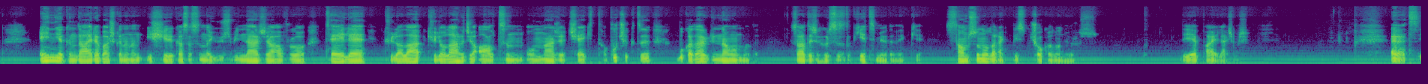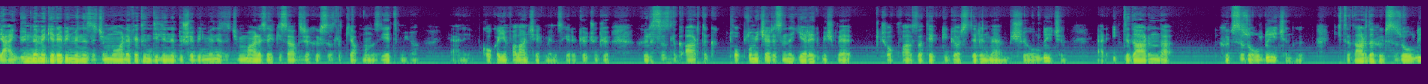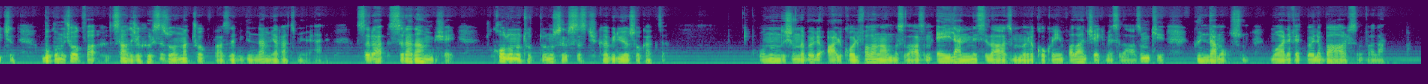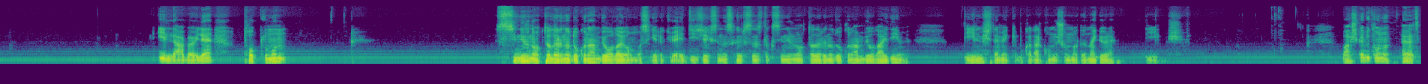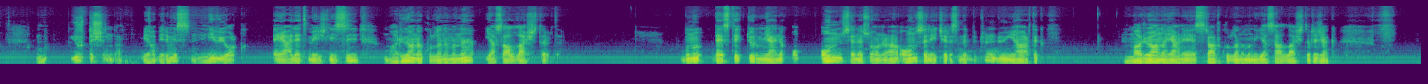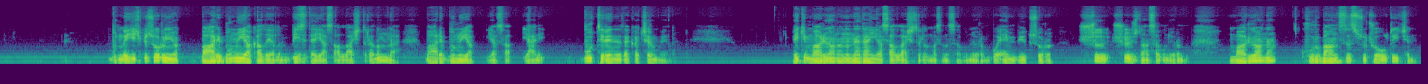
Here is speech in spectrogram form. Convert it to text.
en yakın daire başkanının iş yeri kasasında yüz binlerce avro, TL, kilola, kilolarca altın, onlarca çek, tapu çıktı. Bu kadar gündem olmadı. Sadece hırsızlık yetmiyor demek ki. Samsun olarak biz çok alınıyoruz. Diye paylaşmış. Evet yani gündeme gelebilmeniz için muhalefetin diline düşebilmeniz için maalesef ki sadece hırsızlık yapmanız yetmiyor. Yani kokain falan çekmeniz gerekiyor. Çünkü hırsızlık artık toplum içerisinde yer etmiş ve çok fazla tepki gösterilmeyen bir şey olduğu için yani iktidarında hırsız olduğu için iktidar da hırsız olduğu için bu konu çok sadece hırsız olmak çok fazla bir gündem yaratmıyor yani. Sıra sıradan bir şey. Kolunu tuttuğunuz hırsız çıkabiliyor sokakta. Onun dışında böyle alkol falan alması lazım, eğlenmesi lazım, böyle kokain falan çekmesi lazım ki gündem olsun. Muhalefet böyle bağırsın falan. İlla böyle toplumun sinir noktalarına dokunan bir olay olması gerekiyor. E diyeceksiniz hırsızlık sinir noktalarına dokunan bir olay değil mi? Değilmiş demek ki bu kadar konuşulmadığına göre. Değilmiş. Başka bir konu. Evet. Yurt dışından bir haberimiz New York Eyalet Meclisi marihuana kullanımını yasallaştırdı. Bunu destekliyorum yani 10 sene sonra 10 sene içerisinde bütün dünya artık marihuana yani esrar kullanımını yasallaştıracak. Bunda hiçbir sorun yok. Bari bunu yakalayalım. Biz de yasallaştıralım da bari bunu yap yasa yani bu treni de kaçırmayalım. Peki marihuana'nın neden yasallaştırılmasını savunuyorum? Bu en büyük soru. Şu şu yüzden savunuyorum. Marihuana kurbansız suç olduğu için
